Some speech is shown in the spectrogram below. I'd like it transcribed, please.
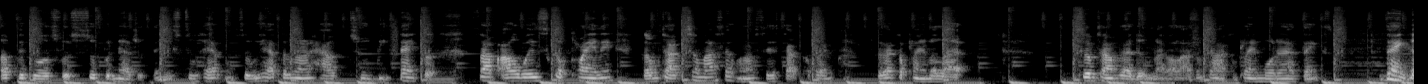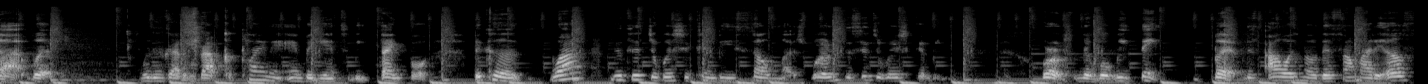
up the doors for supernatural things to happen. So we have to learn how to be thankful. Stop always complaining. I'm talking to myself when I say stop complaining because I complain a lot. Sometimes I do, I'm not gonna lie. Sometimes I complain more than I think. Thank God, but we just gotta stop complaining and begin to be thankful. Because why? The situation can be so much worse. The situation can be worse than what we think. But just always know that somebody else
